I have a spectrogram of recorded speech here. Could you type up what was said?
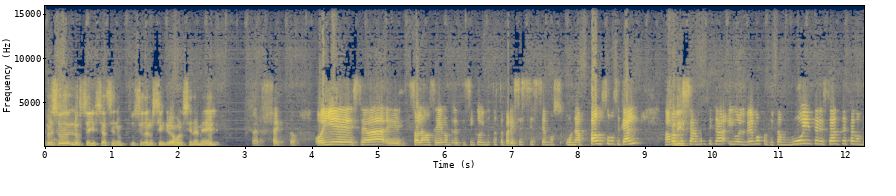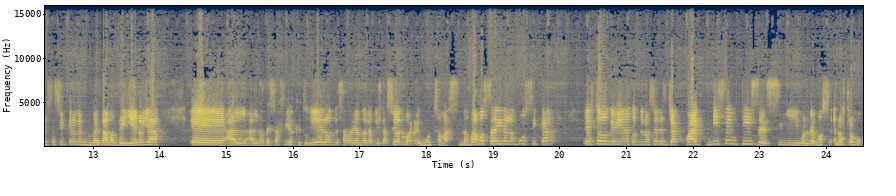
Por eso los sellos se hacen en función de los 100 gramos los 100 ml. Perfecto. Oye, Seba, eh, son las 11 con 35 minutos. ¿Te parece si hacemos una pausa musical? Vamos a escuchar música y volvemos porque está muy interesante esta conversación. Creo que nos metamos de lleno ya eh, a los desafíos que tuvieron desarrollando la aplicación. Bueno, hay mucho más. Nos vamos a ir a la música. Esto que viene a continuación es Jack White, Missing Pieces, y volvemos a nuestro mood.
